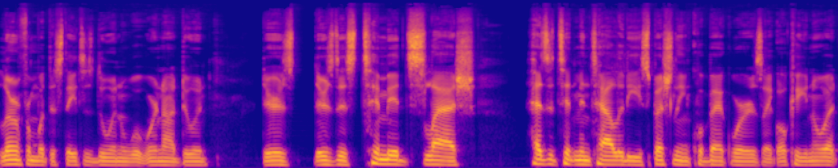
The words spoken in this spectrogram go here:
learn from what the states is doing and what we're not doing. There's there's this timid slash hesitant mentality, especially in Quebec, where it's like, okay, you know what,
